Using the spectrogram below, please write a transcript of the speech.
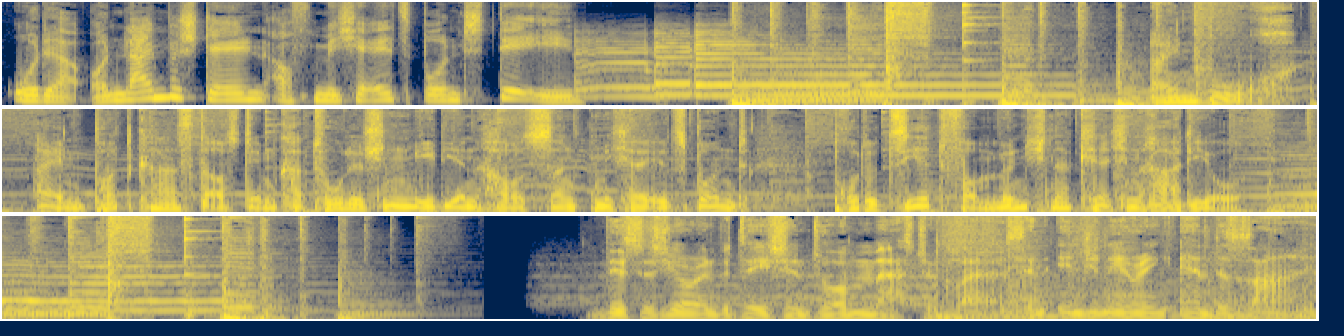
oder online bestellen auf michaelsbund.de. Ein Buch. Ein Podcast aus dem katholischen Medienhaus St. Michaelsbund, produziert vom Münchner Kirchenradio. This is your invitation to a masterclass in engineering and design.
